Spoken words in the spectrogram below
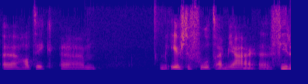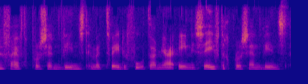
uh, had ik. Um, Mijn eerste fulltime jaar uh, 54% winst en mijn tweede fulltime jaar 71% winst.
